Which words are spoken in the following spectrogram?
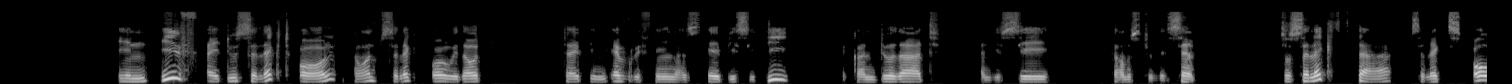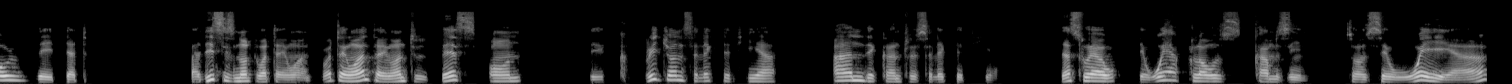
in if I do select all, I want to select all without typing everything as A, B, C, D, I can do that, and you see comes to the same. So select star selects all the data. But this is not what I want. What I want, I want to base on the region selected here and the country selected here. That's where the where clause comes in. So I'll say where,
